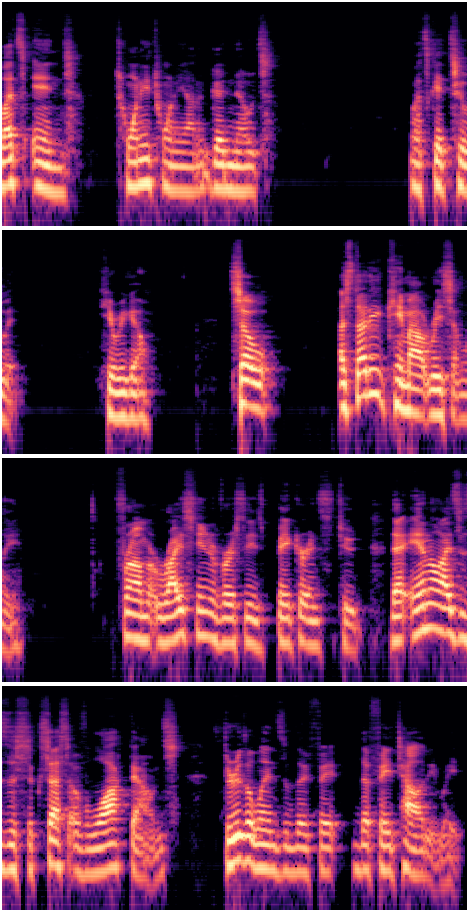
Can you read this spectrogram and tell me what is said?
let's end 2020 on a good note. Let's get to it. Here we go. So, a study came out recently from Rice University's Baker Institute that analyzes the success of lockdowns through the lens of the fa- the fatality rate,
